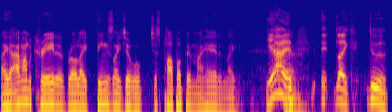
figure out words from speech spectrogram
like I'm, I'm a creative, bro. Like things like just will just pop up in my head and like yeah, and Yeah. it, like, dude,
